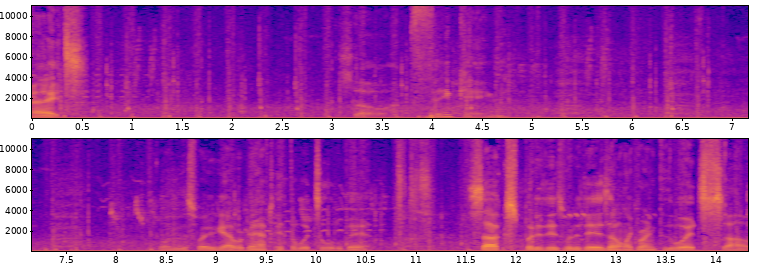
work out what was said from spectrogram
Alright. So, I'm thinking... Going this way, yeah, we're gonna have to hit the woods a little bit. Sucks, but it is what it is. I don't like running through the woods. Um,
